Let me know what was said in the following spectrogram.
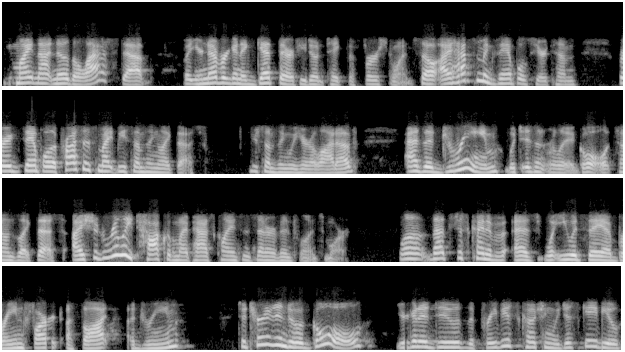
You might not know the last step, but you're never going to get there if you don't take the first one. So I have some examples here, Tim. For example, the process might be something like this. Here's something we hear a lot of. As a dream, which isn't really a goal, it sounds like this. I should really talk with my past clients and center of influence more. Well, that's just kind of as what you would say a brain fart, a thought, a dream. To turn it into a goal, you're going to do the previous coaching we just gave you.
